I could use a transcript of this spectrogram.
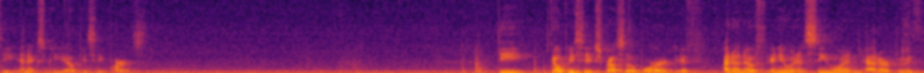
the NXP LPC parts. The LPCXpresso board, if I don't know if anyone has seen one at our booth,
